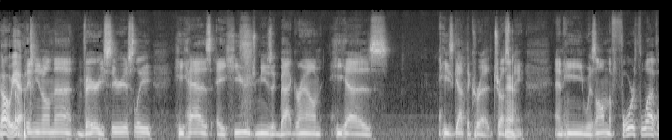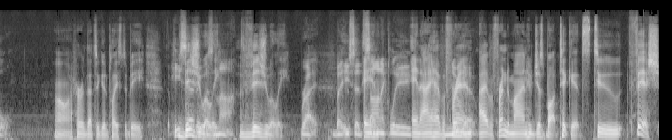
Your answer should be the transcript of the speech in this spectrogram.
Oh, yeah. opinion on that very seriously. He has a huge music background. He has he's got the cred, trust Yeah. me. And he was on the fourth level. Oh, I've heard that's a good place to be. He said it was Visually. not. Visually. Right. But he said And- sonically And I have a friend. go. I have a friend of mine who just bought tickets to Phish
